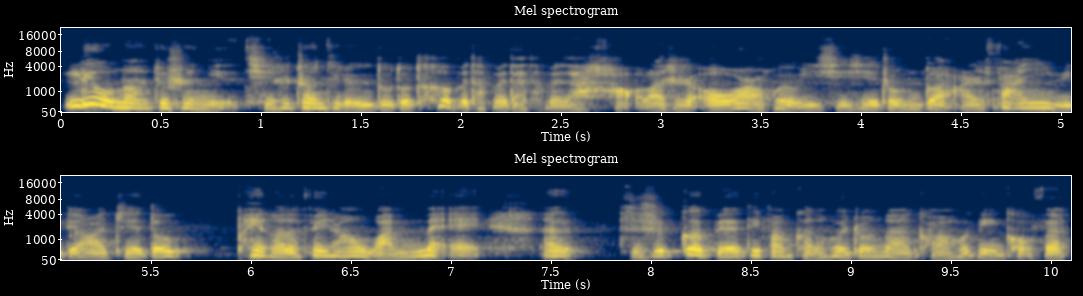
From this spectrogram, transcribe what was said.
六呢，就是你其实整体流利度都特别特别的特别的好了，只是偶尔会有一些些中断，而且发音语调啊这些都配合的非常完美，那只是个别的地方可能会中断，考官会给你扣分。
